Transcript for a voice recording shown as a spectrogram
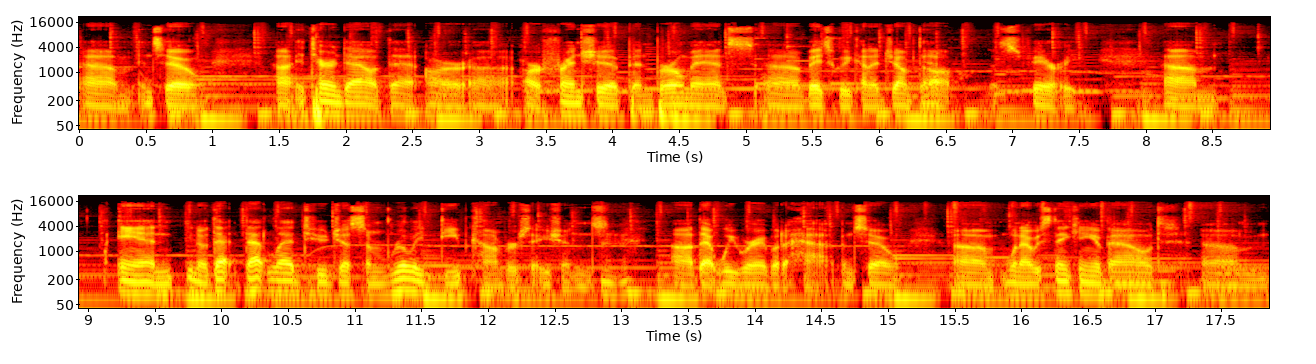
Um, and so uh, it turned out that our uh, our friendship and bromance uh, basically kind of jumped Yeah. off this ferry. Um, and you know that that led to just some really deep conversations Mhm. uh, that we were able to have. And so, um, when I was thinking about um,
